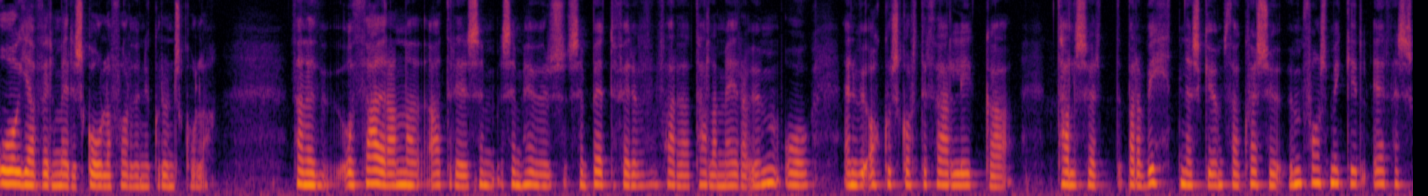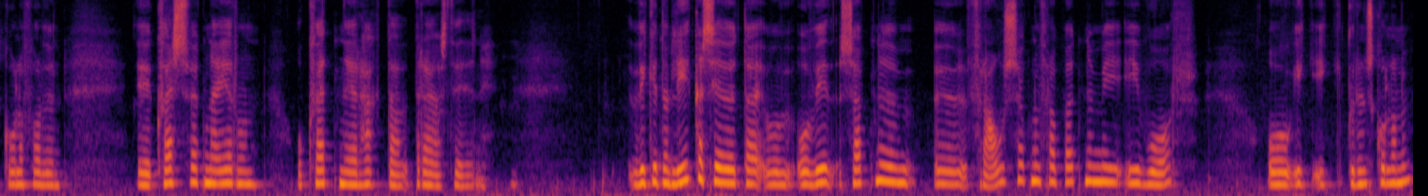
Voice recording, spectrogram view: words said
og jáfnveil meiri skólaforðun í grunnskóla Þannig, og það er annað atrið sem, sem, hefur, sem betur fyrir farið að tala meira um og, en við okkur skortir þar líka talsvert bara vittneski um það hversu umfóngsmikil er þessi skólaforðun, eh, hvers vegna er hún og hvernig er hægt að bregast við henni. Við getum líka séð þetta og, og við söpnum uh, frásögnum frá börnum í, í vor og í, í grunnskólanum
